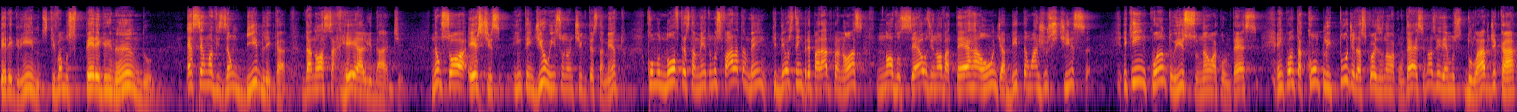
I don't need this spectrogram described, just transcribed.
peregrinos, que vamos peregrinando. Essa é uma visão bíblica da nossa realidade. Não só estes entendiam isso no Antigo Testamento, como o Novo Testamento nos fala também que Deus tem preparado para nós novos céus e nova terra onde habitam a justiça. E que enquanto isso não acontece, enquanto a completude das coisas não acontece, nós vivemos do lado de cá,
